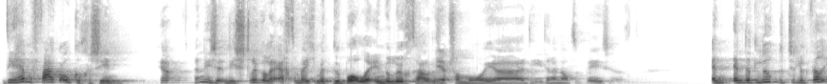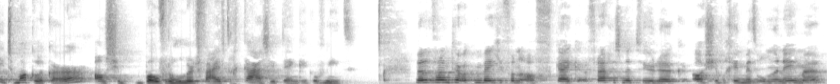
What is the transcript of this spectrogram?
die hebben vaak ook een gezin. Ja. En die, die struggelen echt een beetje met de ballen in de lucht houden. Dat is ook zo'n mooie, eh, die iedereen altijd bezig. En, en dat lukt natuurlijk wel iets makkelijker als je boven de 150k zit, denk ik, of niet? Nou, dat hangt er ook een beetje van af. Kijk, de vraag is natuurlijk, als je begint met ondernemen,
